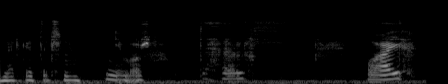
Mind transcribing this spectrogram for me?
energetyczny i nie może. What the hell? Why?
